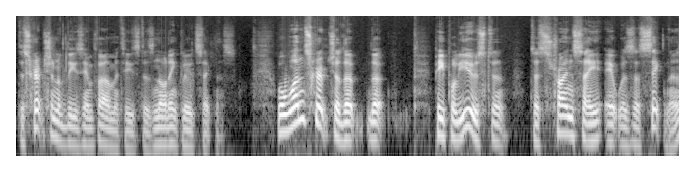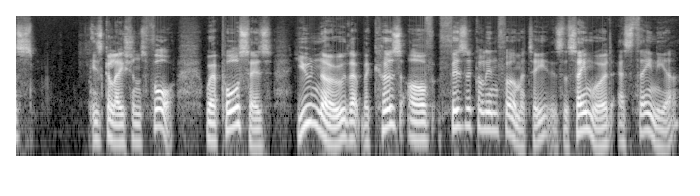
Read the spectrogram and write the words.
description of these infirmities does not include sickness. Well, one scripture that, that people use to, to try and say it was a sickness is Galatians 4, where Paul says, You know that because of physical infirmity, it's the same word, asthenia,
